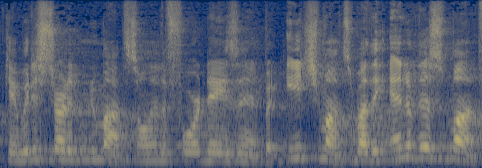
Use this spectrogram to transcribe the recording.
okay, we just started a new month, it's only the four days in, but each month, so by the end of this month,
